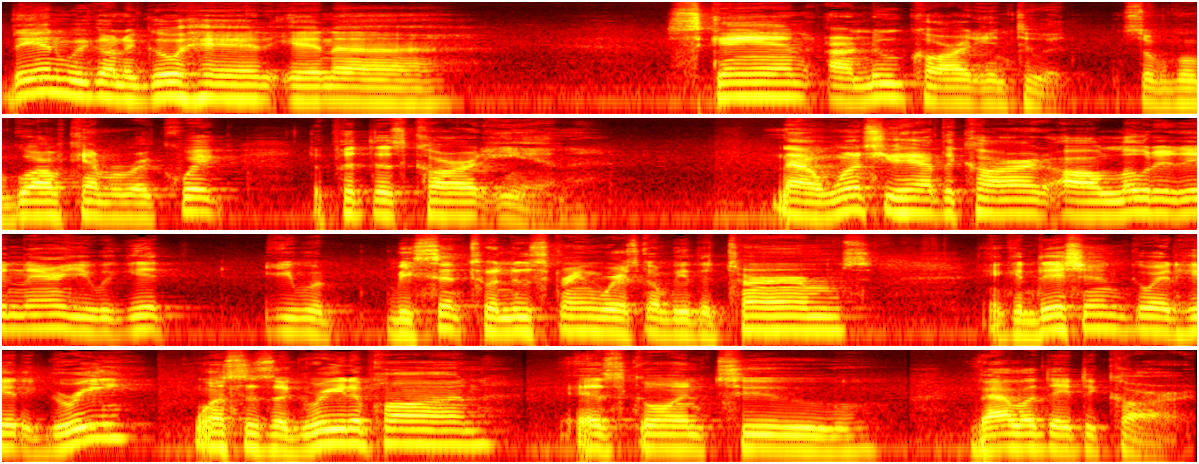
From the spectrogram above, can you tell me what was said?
then we're going to go ahead and uh, scan our new card into it. So we're going to go off camera real quick to put this card in. Now, once you have the card all loaded in there, you would get, you would be sent to a new screen where it's going to be the terms and condition. Go ahead and hit agree. Once it's agreed upon, it's going to validate the card.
